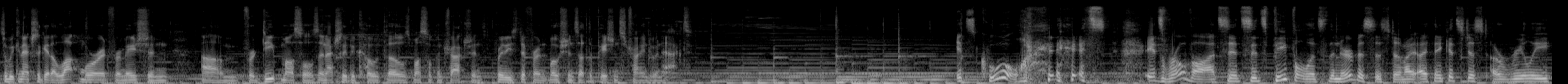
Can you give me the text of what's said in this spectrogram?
So we can actually get a lot more information um, for deep muscles and actually decode those muscle contractions for these different motions that the patient's trying to enact it's cool. it's it's robots. It's it's people. It's the nervous system. I, I, think it's just a really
